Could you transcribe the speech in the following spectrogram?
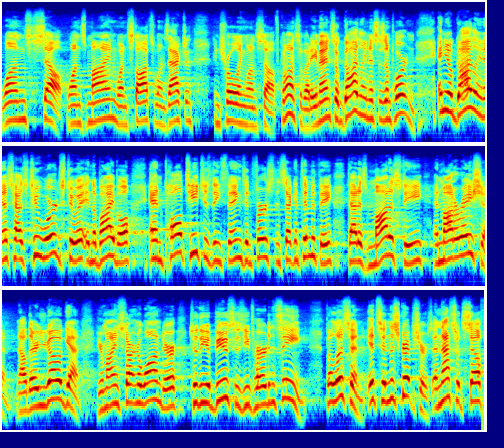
one's self, one's mind, one's thoughts, one's actions, controlling oneself. Come on, somebody, amen. So, godliness is important. And you know, godliness has two words to it in the Bible, and Paul teaches these things in 1st and 2nd Timothy that is modesty and moderation. Now, there you go again. Your mind's starting to wander to the abuses you've heard and seen. But listen, it's in the scriptures, and that's what self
